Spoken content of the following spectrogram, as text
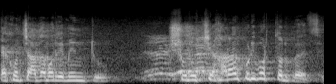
এখন চাঁদাবাজি মিন্টু। শুধু চেহারার পরিবর্তন হয়েছে।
